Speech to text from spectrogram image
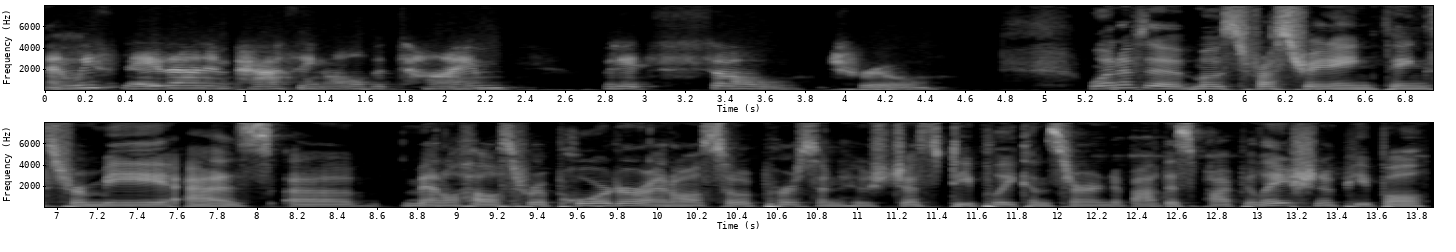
Yeah. And we say that in passing all the time, but it's so true. One of the most frustrating things for me as a mental health reporter and also a person who's just deeply concerned about this population of people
